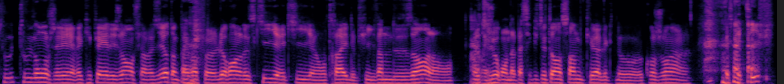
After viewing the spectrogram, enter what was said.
tout, tout le long j'ai récupéré les gens au fur et à mesure. Donc par Ouais. exemple Laurent Lowski avec qui on travaille depuis 22 ans. Alors on Ah ouais. toujours, on a passé plus de temps ensemble qu'avec nos conjoints euh, respectifs.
